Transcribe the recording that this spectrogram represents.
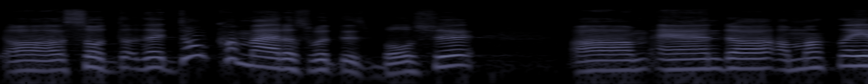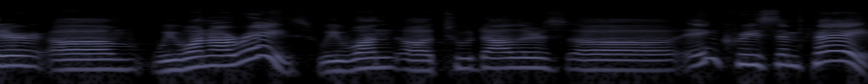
Uh, so th- don't come at us with this bullshit. Um, and uh, a month later, um, we won our raise. We won uh, $2 uh, increase in pay.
